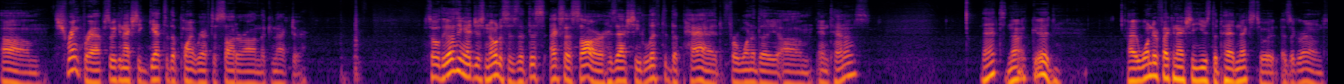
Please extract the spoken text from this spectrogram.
um, shrink wrap so we can actually get to the point where we have to solder on the connector. So the other thing I just noticed is that this XSR has actually lifted the pad for one of the um, antennas. That's not good. I wonder if I can actually use the pad next to it as a ground.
